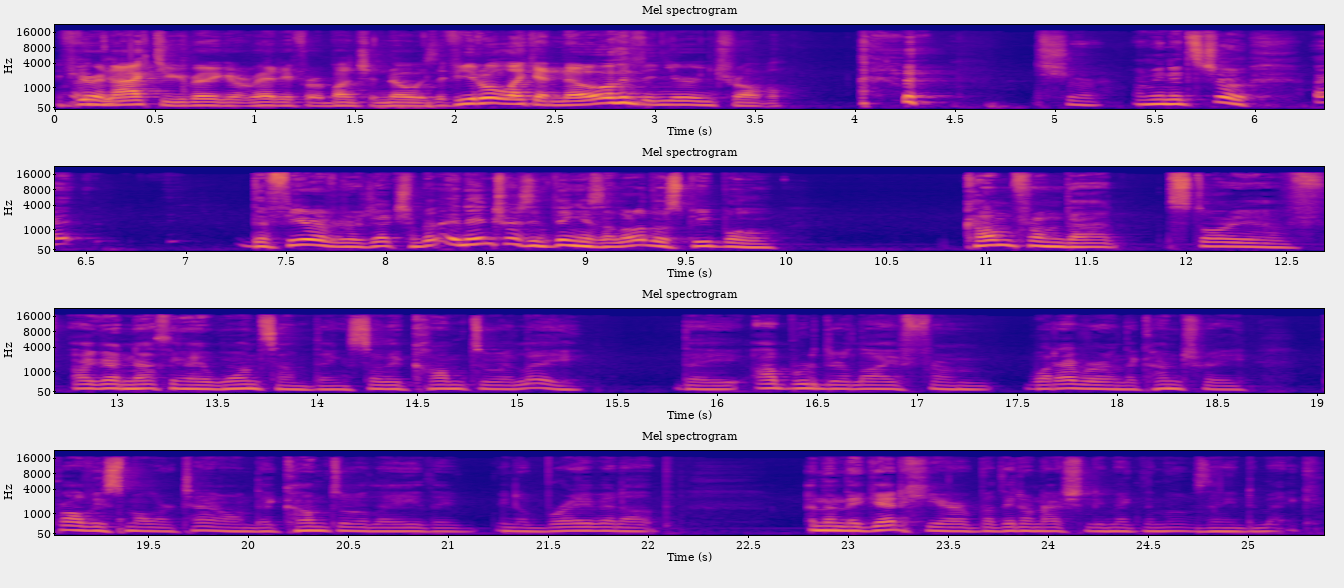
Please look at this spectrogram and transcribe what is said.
If you're an uh, actor you better get ready for a bunch of no's. If you don't like a no then you're in trouble sure. I mean it's true. I, the fear of rejection but an interesting thing is a lot of those people come from that story of i got nothing i want something. So they come to la they uproot their life from whatever in the country probably smaller town. They come to la they you know brave it up and then they get here but they don't actually make the moves they need to make.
